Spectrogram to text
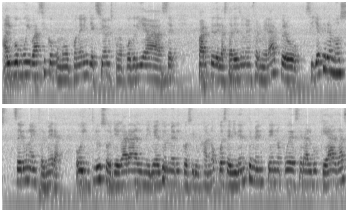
algo muy básico como poner inyecciones, como podría ser parte de las tareas de una enfermera, pero si ya queremos ser una enfermera o incluso llegar al nivel de un médico cirujano, pues evidentemente no puede ser algo que hagas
